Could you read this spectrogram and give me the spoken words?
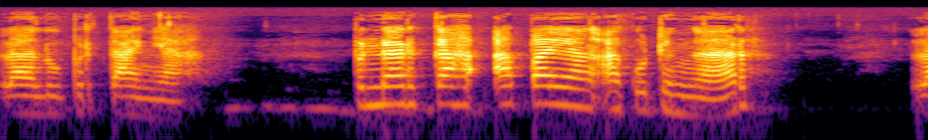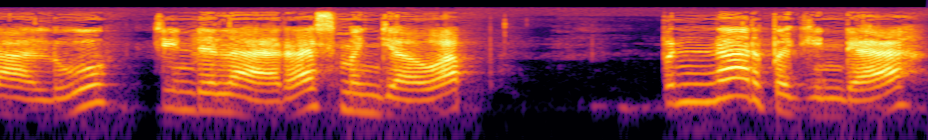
lalu bertanya, Benarkah apa yang aku dengar? Lalu Cindelaras menjawab, Benar, Baginda.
